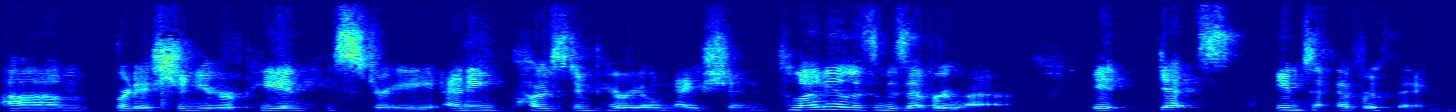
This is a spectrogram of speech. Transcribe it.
um, British and European history, any post imperial nation, colonialism is everywhere. It gets into everything,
